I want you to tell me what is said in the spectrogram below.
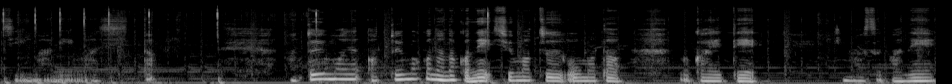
始まりました。あっという間、あっという間かな？なんかね、週末をまた迎えてきますがね、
